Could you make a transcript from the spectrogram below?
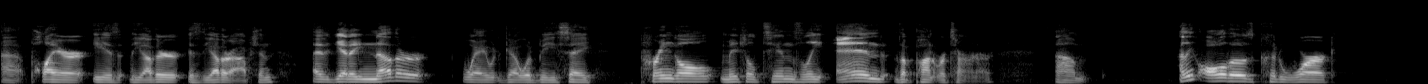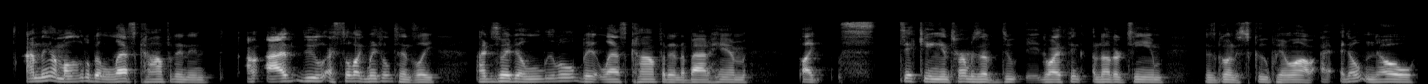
uh, player is the other is the other option. And yet another way would go would be say Pringle, Mitchell Tinsley, and the punt returner. Um, I think all those could work. I think I'm a little bit less confident in. I, I do. I still like Mitchell Tinsley. I just maybe a little bit less confident about him, like sticking in terms of do do I think another team is going to scoop him up? I, I don't know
